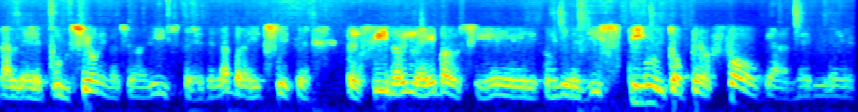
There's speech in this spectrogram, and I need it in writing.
dalle pulsioni nazionaliste della Brexit, perfino il Labour si è dire, distinto per foga nelle,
